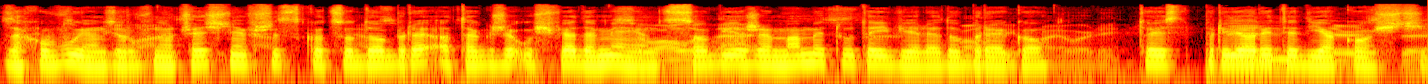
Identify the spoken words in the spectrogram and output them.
zachowując równocześnie wszystko co dobre, a także uświadamiając sobie, że mamy tutaj wiele dobrego. To jest priorytet jakości.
